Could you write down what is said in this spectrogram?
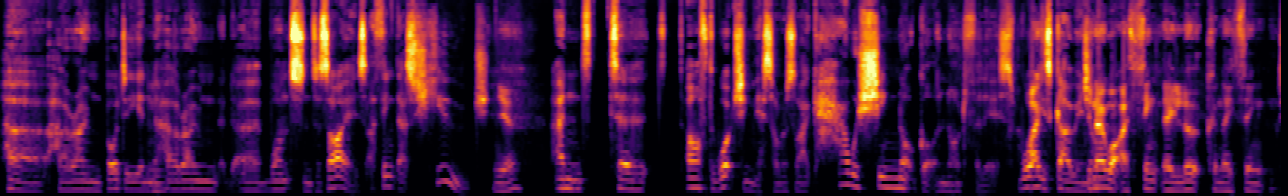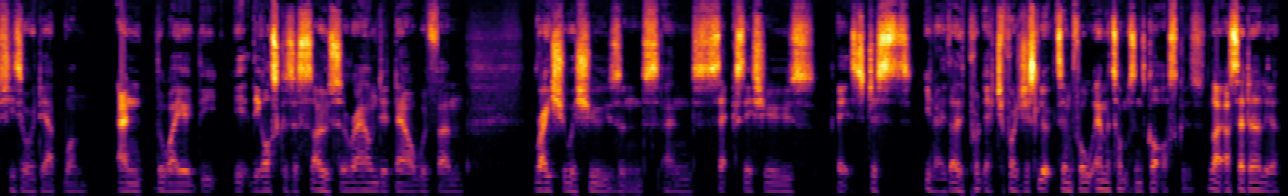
her her own body and her own uh, wants and desires i think that's huge Yeah. and to after watching this i was like how has she not got a nod for this What is going Do you on know what? I think they look and they think she's already had one. And the way the the Oscars are so surrounded now with um, racial issues and and sex issues, it's just you know they probably, just looked and thought Emma Thompson's got Oscars. Like I said earlier,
